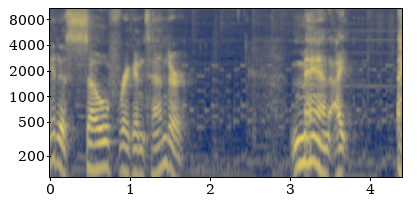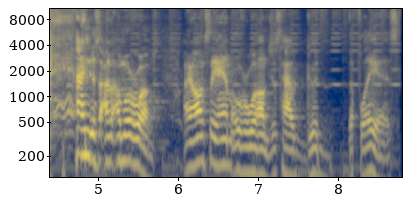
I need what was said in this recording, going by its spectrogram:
It is so freaking tender. Man, I, I'm just, I'm, overwhelmed. I honestly am overwhelmed just how good the filet is.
